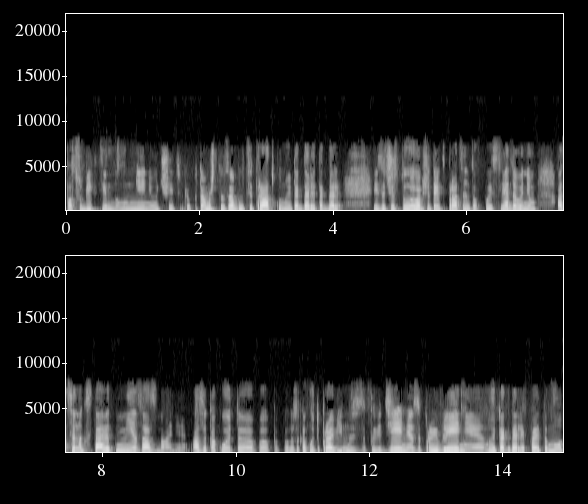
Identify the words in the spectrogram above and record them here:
по субъективному мнению учителю, потому что ты забыл тетрадку, ну и так далее, и так далее. И зачастую вообще 30% по исследованиям оценок ставят не за знания, а за, какую-то, за какую-то провинность, за поведение, за проявление, ну и так далее. Поэтому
